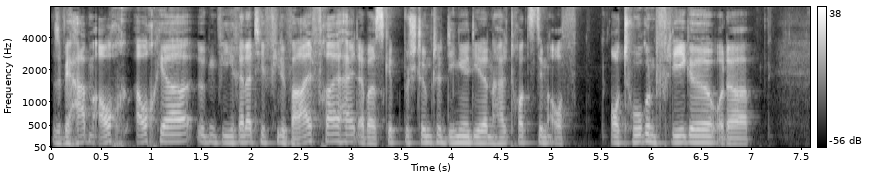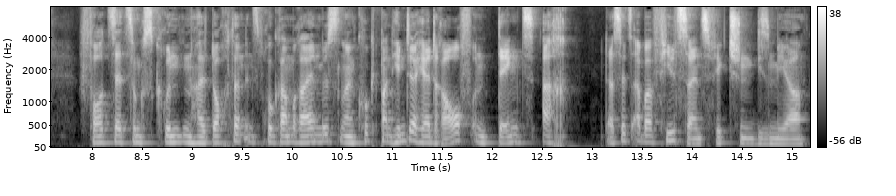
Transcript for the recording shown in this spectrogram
also wir haben auch, auch ja irgendwie relativ viel Wahlfreiheit, aber es gibt bestimmte Dinge, die dann halt trotzdem auf Autorenpflege oder Fortsetzungsgründen halt doch dann ins Programm rein müssen. Und dann guckt man hinterher drauf und denkt, ach, das ist jetzt aber viel Science Fiction in diesem Jahr.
